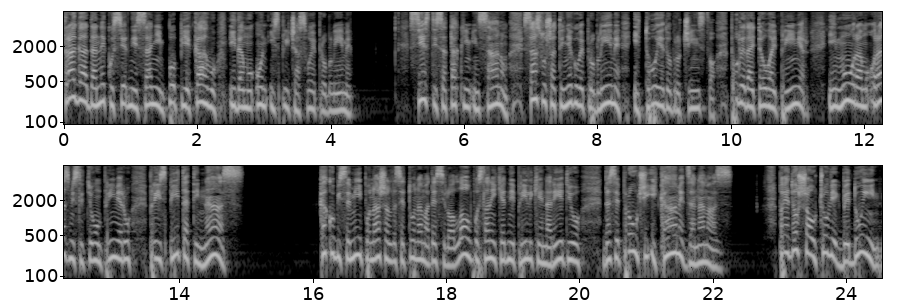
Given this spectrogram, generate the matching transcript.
traga da neko sjedne sa njim, popije kavu i da mu on ispriča svoje probleme sjesti sa takvim insanom, saslušati njegove probleme i to je dobročinstvo. Pogledajte ovaj primjer i moramo razmisliti o ovom primjeru, preispitati nas. Kako bi se mi ponašali da se to nama desilo? Allahu poslanik jedne prilike je naredio da se prouči i kamet za namaz. Pa je došao čovjek, beduin,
